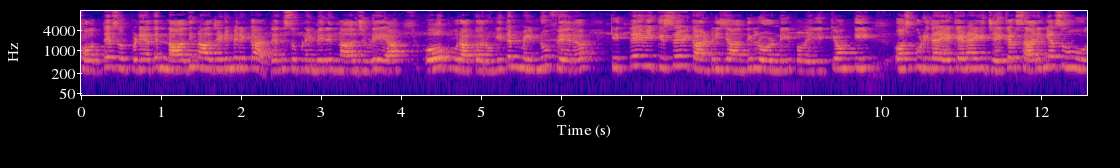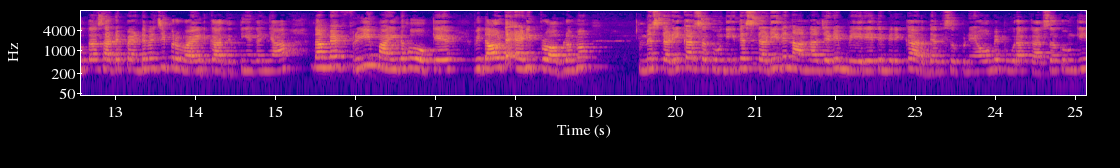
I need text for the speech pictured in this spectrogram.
ਖੁਦ ਦੇ ਸੁਪਨੇ ਆ ਤੇ ਨਾਲ ਦੀ ਨਾਲ ਜਿਹੜੇ ਮੇਰੇ ਘਰਦਿਆਂ ਦੇ ਸੁਪਨੇ ਮੇਰੇ ਨਾਲ ਜੁੜੇ ਆ, ਉਹ ਪੂਰਾ ਕਰੂੰਗੀ ਤੇ ਮੈਨੂੰ ਫਿਰ ਕਿਤੇ ਵੀ, ਕਿਸੇ ਵੀ ਕੰਟਰੀ ਜਾਣ ਦੀ ਲੋੜ ਨਹੀਂ ਪਵੇਗੀ, ਕਿਉਂਕਿ ਉਸ ਕੁੜੀ ਦਾ ਇਹ ਕਹਿਣਾ ਹੈ ਕਿ ਜੇਕਰ ਸਾਰੀਆਂ ਸਹੂਲਤਾਂ ਸਾਡੇ ਪਿੰਡ ਵਿੱਚ ਹੀ ਪ੍ਰੋਵਾਈਡ ਕਰ ਦਿੱਤੀਆਂ ਗਈਆਂ, ਤਾਂ ਮੈਂ ਫ੍ਰੀ ਮਾਈਂਡ ਹੋ ਕੇ ਵਿਦਆਊਟ ਐਨੀ ਪ੍ਰੋਬਲਮ ਮੈਂ ਸਟੱਡੀ ਕਰ ਸਕੂੰਗੀ ਤੇ ਸਟੱਡੀ ਦੇ ਨਾਲ ਨਾਲ ਜਿਹੜੇ ਮੇਰੇ ਤੇ ਮੇਰੇ ਘਰਦਿਆਂ ਦੇ ਸੁਪਨੇ ਆ, ਉਹ ਮੈਂ ਪੂਰਾ ਕਰ ਸਕੂੰਗੀ।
